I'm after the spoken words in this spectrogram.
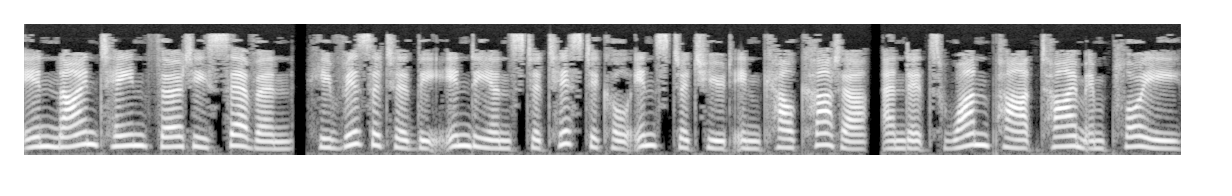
In 1937, he visited the Indian Statistical Institute in Calcutta, and its one part-time employee,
